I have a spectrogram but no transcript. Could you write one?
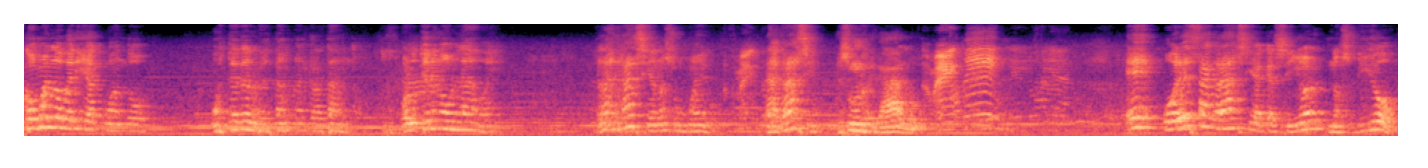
¿Cómo Él lo vería cuando ustedes lo están maltratando? O lo tienen a un lado ahí. La gracia no es un juego. La gracia es un regalo. Es por esa gracia que el Señor nos dio,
